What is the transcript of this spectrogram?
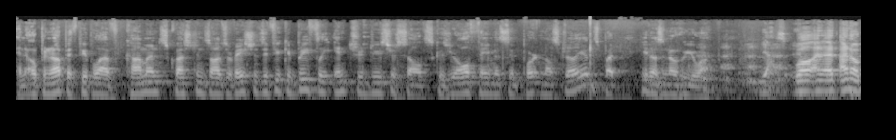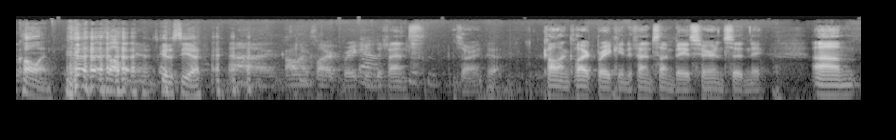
and open it up. If people have comments, questions, observations, if you could briefly introduce yourselves, because you're all famous, important Australians, but he doesn't know who you are. Yes. Well, I, I know Colin. it's good to see you. Uh, Colin Clark, Breaking Yeah, Defense. Sorry. Yeah. Colin Clark, Breaking Defense. I'm based here in Sydney. Um,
